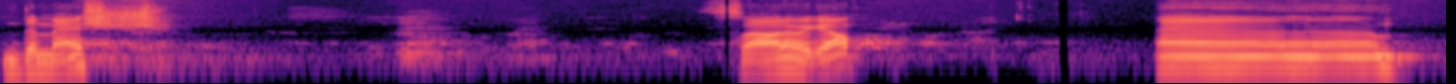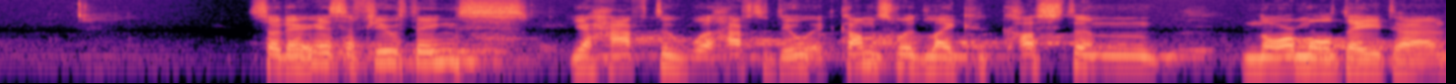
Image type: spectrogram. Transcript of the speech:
the mesh. So there we go. Um, so there is a few things you have to will have to do. It comes with like custom normal data and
